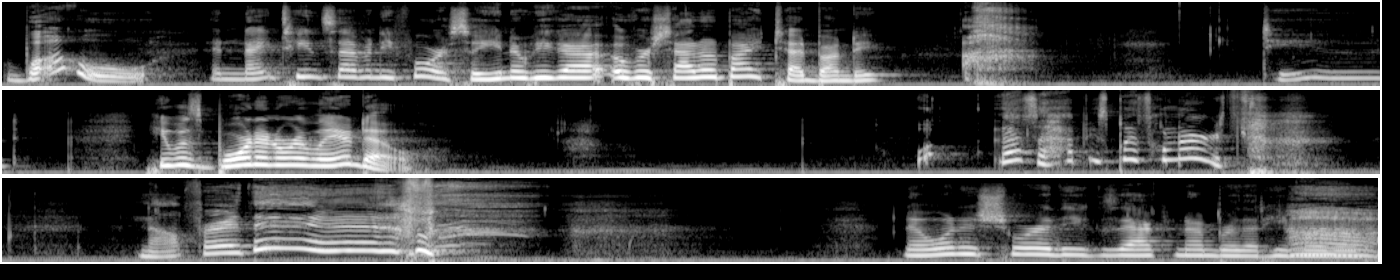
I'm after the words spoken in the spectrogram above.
Whoa. In 1974, so you know he got overshadowed by Ted Bundy. Dude. He was born in Orlando. That's the happiest place on earth. Not for them. No one is sure of the exact number that he murdered.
